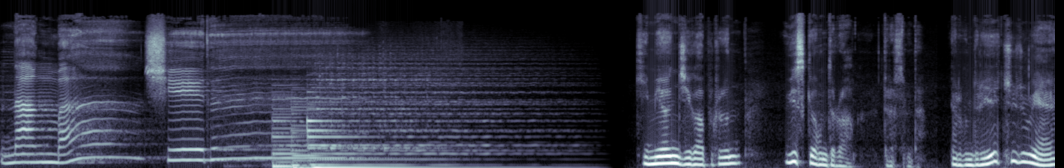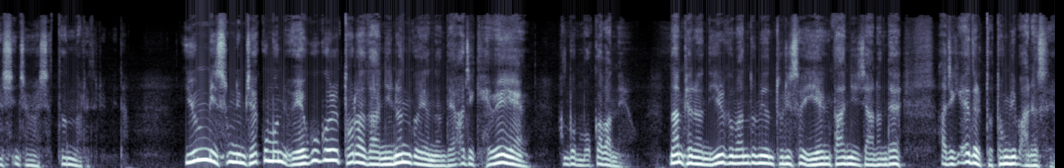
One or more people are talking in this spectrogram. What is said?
낭만 시대 김현지가 부른 위스키 온 드락 들었습니다. 여러분들이 주중에 신청하셨던 노래들입니다. 윤미숙님 제 꿈은 외국을 돌아다니는 거였는데 아직 해외여행 한번 못 가봤네요. 남편은 일 그만두면 둘이서 여행 다니지 않은데 아직 애들도 독립 안 했어요.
